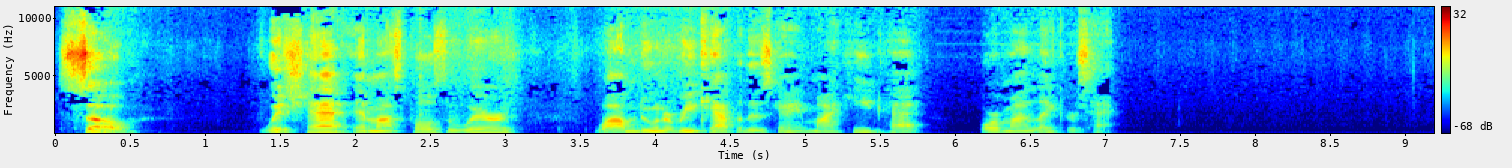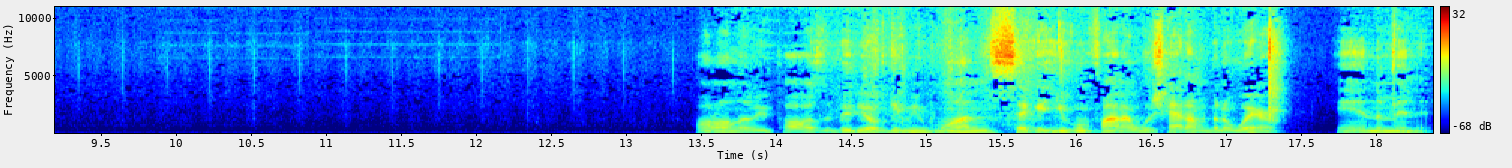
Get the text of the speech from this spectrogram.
So, which hat am I supposed to wear while I'm doing a recap of this game? My Heat hat or my Lakers hat? Hold on, let me pause the video. Give me one second. You can find out which hat I'm going to wear in a minute.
